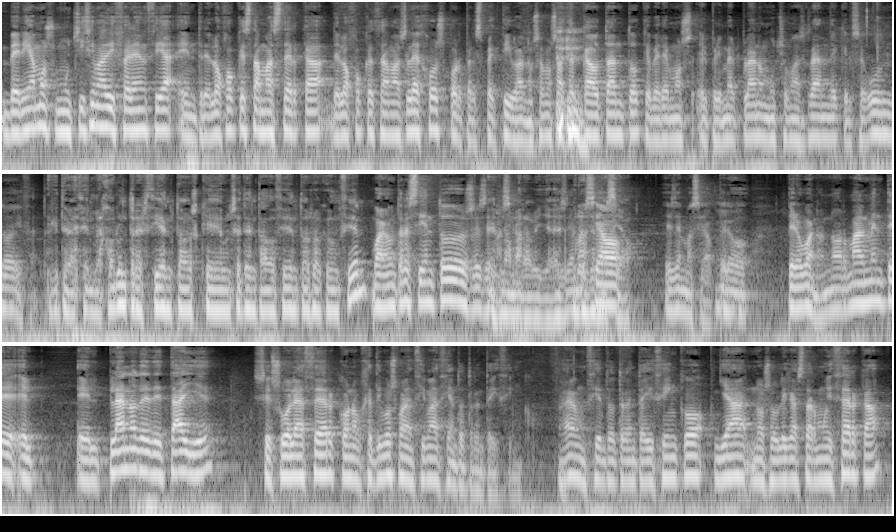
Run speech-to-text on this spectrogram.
veríamos muchísima diferencia entre el ojo que está más cerca del ojo que está más lejos por perspectiva. Nos hemos acercado tanto que veremos el primer plano mucho más grande que el segundo. ¿Y qué te voy a decir? ¿Mejor un 300 que un 70-200 o que un 100? Bueno, un 300 es demasiado. Es una maravilla, es, demasiado. Es demasiado, pero, pero bueno, normalmente el, el, plano de detalle se suele hacer con objetivos por encima de 135. ¿eh? Un 135 ya nos obliga a estar muy cerca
